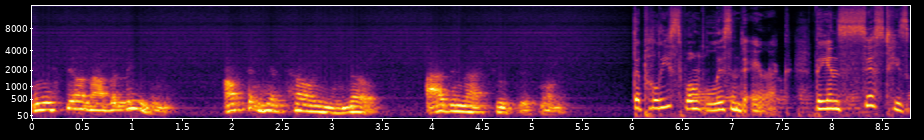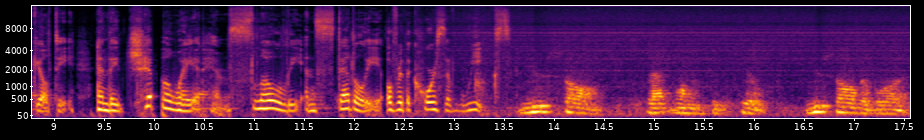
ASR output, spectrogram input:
And you're still not believing me. I'm sitting here telling you no. I did not shoot this woman. The police won't listen to Eric. They insist he's guilty, and they chip away at him slowly and steadily over the course of weeks. You saw that woman be killed. You saw the blood.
